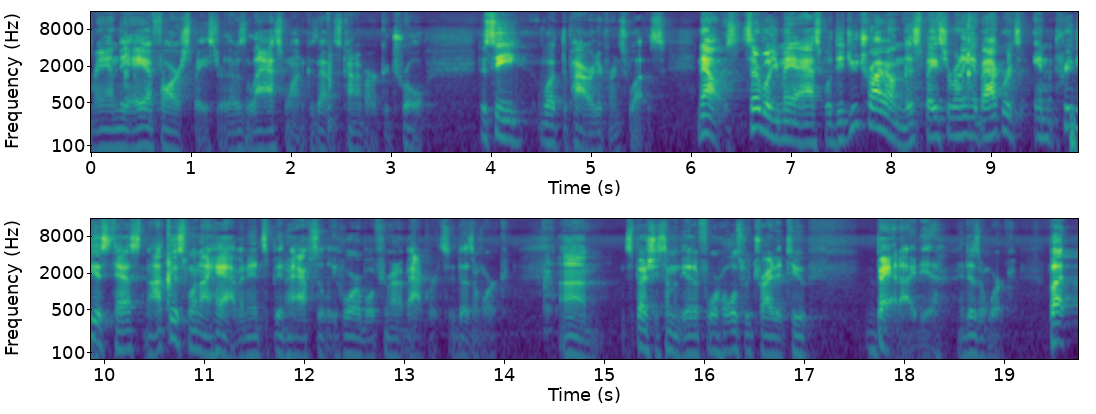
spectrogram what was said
ran the AFR spacer. That was the last one because that was kind of our control to see what the power difference was. Now, several of you may ask, well, did you try on this spacer running it backwards? In previous tests, not this one I have, and it's been absolutely horrible if you run it backwards. It doesn't work. Um, especially some of the other four holes, we tried it to. Bad idea. It doesn't work. But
